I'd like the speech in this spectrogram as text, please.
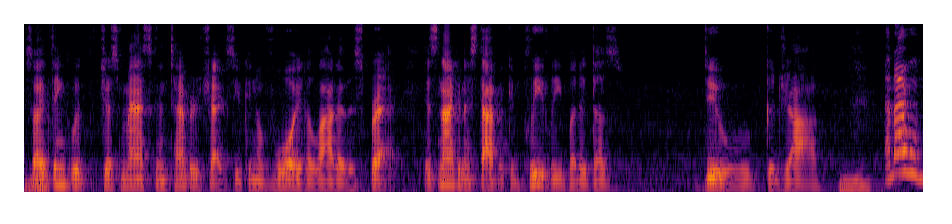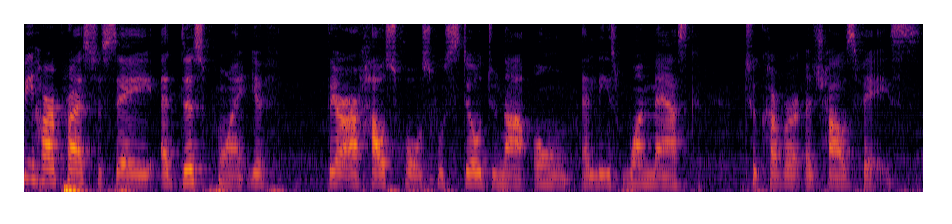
So I mm-hmm. think with just masks and temperature checks, you can avoid a lot of the spread. It's not going to stop it completely, but it does do a good job. Mm-hmm. And I would be hard pressed to say at this point if there are households who still do not own at least one mask to cover a child's face.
